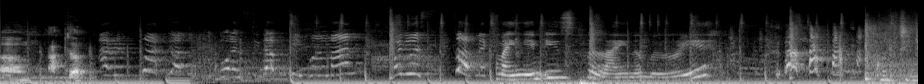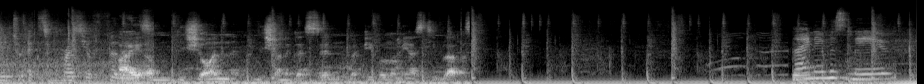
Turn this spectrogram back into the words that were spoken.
um, actor. I request to go and see the people, man. When you stop making My name is Felina Murray. Continue to express your feelings. I am Deshaun, Deshaun Augustine, but people know me as T Black. My name is Maeve.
